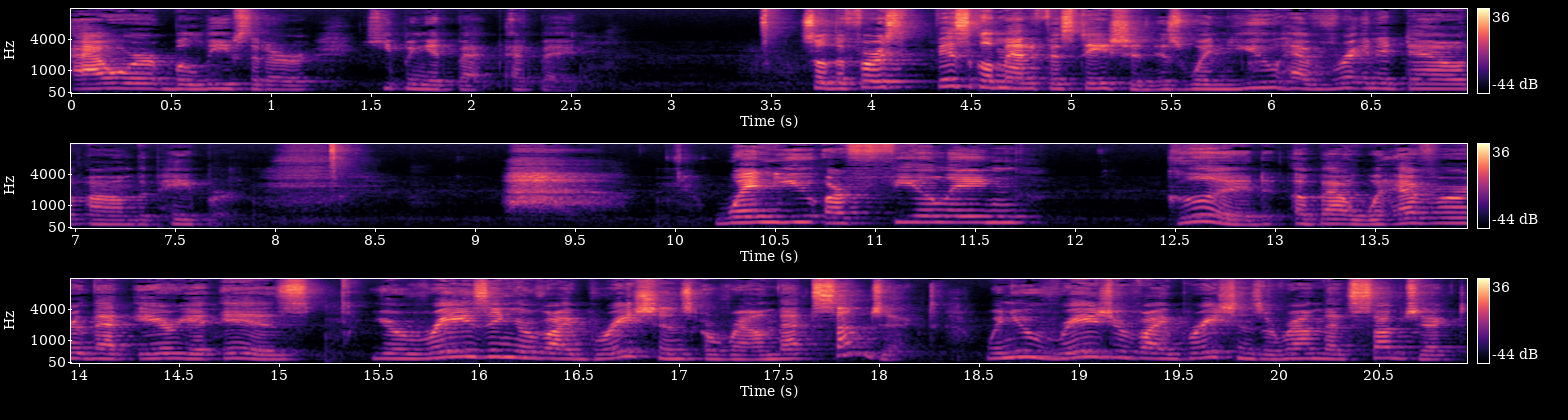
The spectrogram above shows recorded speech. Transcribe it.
our beliefs that are keeping it back at bay. So the first physical manifestation is when you have written it down on the paper. When you are feeling good about whatever that area is, you're raising your vibrations around that subject. When you raise your vibrations around that subject,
